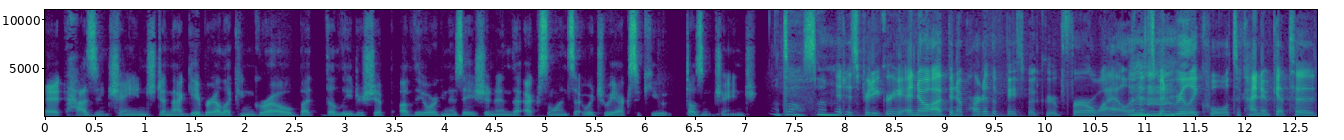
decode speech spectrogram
it hasn't changed and that Gabriella can grow, but the leadership of the organization and the excellence at which we execute doesn't change. That's awesome. It is pretty great. I know I've been a part of the Facebook group for a while, and it's been mm-hmm. really cool to kind of get to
